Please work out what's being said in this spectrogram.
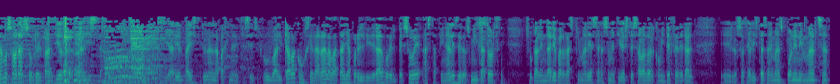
Hablamos ahora sobre el Partido Socialista. El diario El País titula en la página 16 Rubalcaba congelará la batalla por el liderazgo del PSOE hasta finales de 2014. Su calendario para las primarias será sometido este sábado al Comité Federal. Eh, los socialistas además ponen en marcha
